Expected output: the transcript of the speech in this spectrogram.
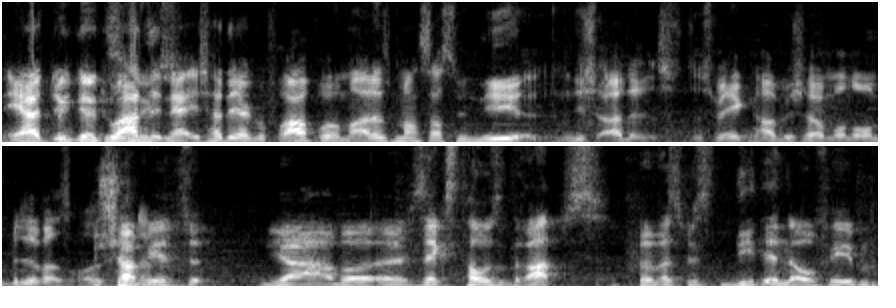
Ja, du, du hatte, na, ich hatte ja gefragt, warum du alles machst, sagst du, nee, nicht alles. Deswegen habe ich ja immer noch ein bisschen was raus. Ich habe jetzt. Ja, aber äh, 6000 Raps? Für was müssten die denn aufheben?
